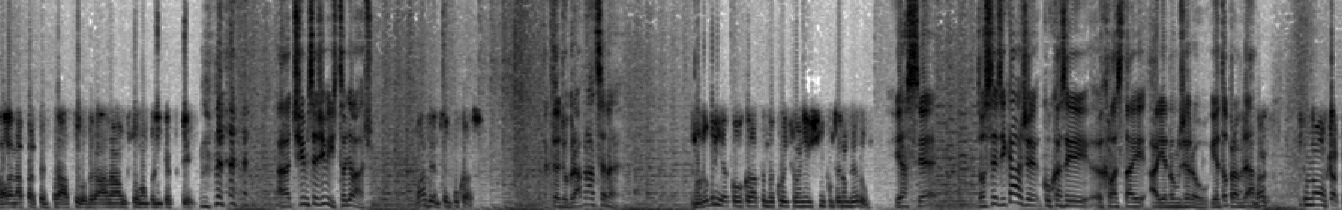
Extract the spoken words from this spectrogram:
ale na v práci od rána, už to mám plný kecky. A čím se živíš, co děláš? Vázím, jsem kuchař. Tak to je dobrá práce, ne? No dobrý, jako akorát jsem takový silnější, furt jenom žeru. Jasně. To se říká, že kuchaři chlastají a jenom žerou. Je to pravda? Tak, no, tak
